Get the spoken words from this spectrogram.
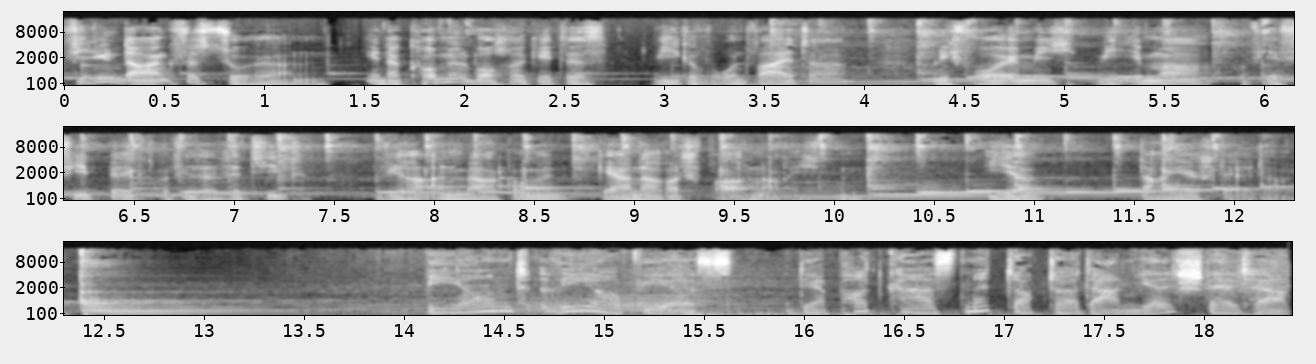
Vielen Dank fürs Zuhören. In der kommenden Woche geht es wie gewohnt weiter und ich freue mich wie immer auf Ihr Feedback, auf Ihre Kritik, auf Ihre Anmerkungen, gerne als Sprachnachrichten. Ihr Daniel Stelter. Beyond the Obvious der Podcast mit Dr. Daniel Stelter.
